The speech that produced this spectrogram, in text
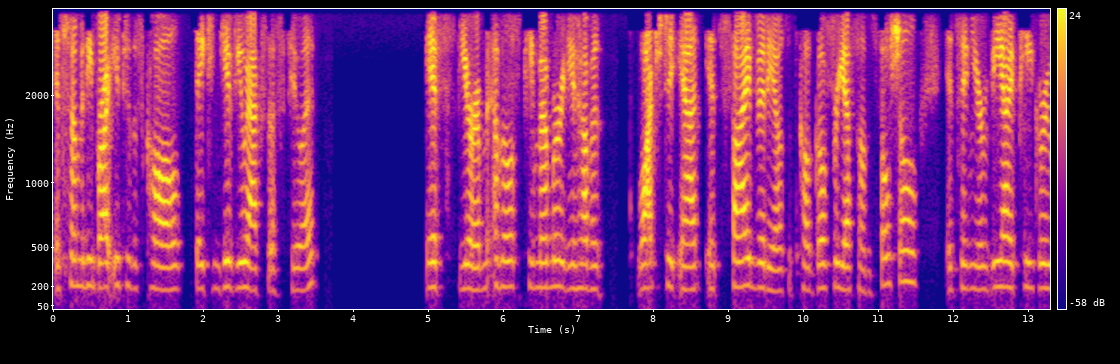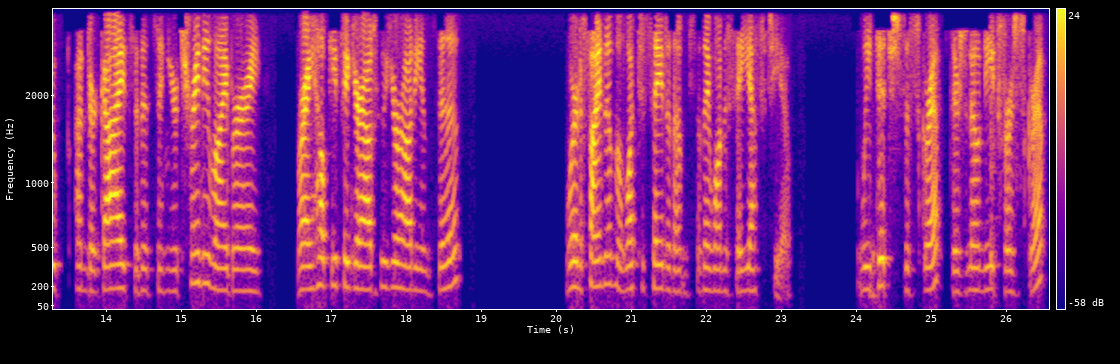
If somebody brought you to this call, they can give you access to it. If you're an MLSP member and you haven't watched it yet, it's five videos. It's called Go For Yes on Social. It's in your VIP group under guides and it's in your training library where I help you figure out who your audience is, where to find them and what to say to them so they want to say yes to you. We ditched the script. There's no need for a script.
